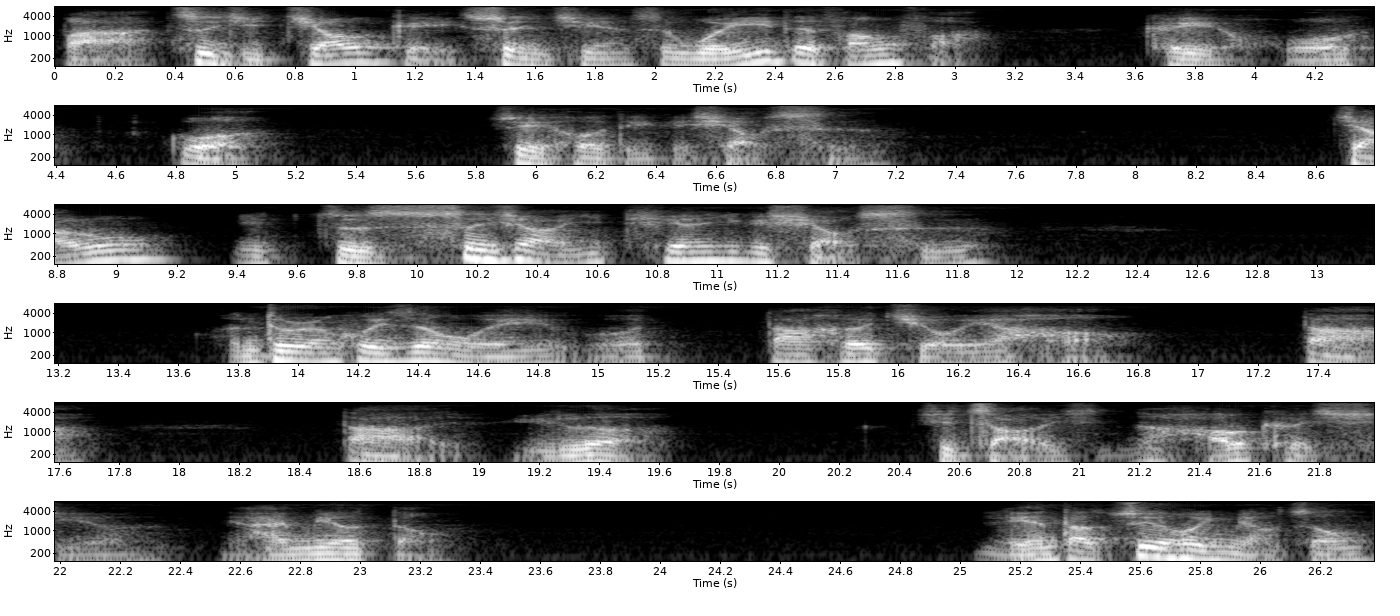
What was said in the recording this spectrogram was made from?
把自己交给瞬间是唯一的方法，可以活过最后的一个小时。假如。你只剩下一天一个小时，很多人会认为我大喝酒也好，大大娱乐去找一些，那好可惜哦，你还没有懂，连到最后一秒钟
